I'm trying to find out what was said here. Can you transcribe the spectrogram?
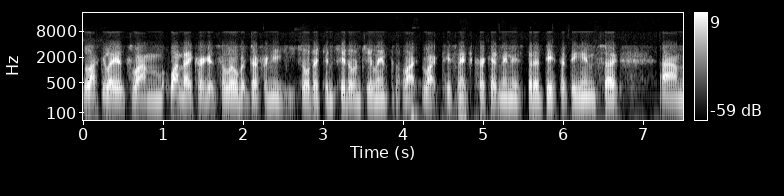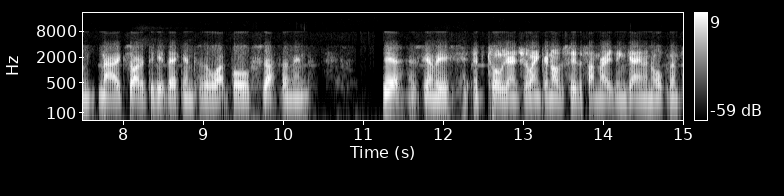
luckily it's um, one day cricket's a little bit different. You sort of can settle into your length like like Test match cricket, and then there's a bit of depth at the end. So, um, no, excited to get back into the white ball stuff, and then yeah, it's going to be it's cool against Sri Lanka, and obviously the fundraising game in Auckland.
